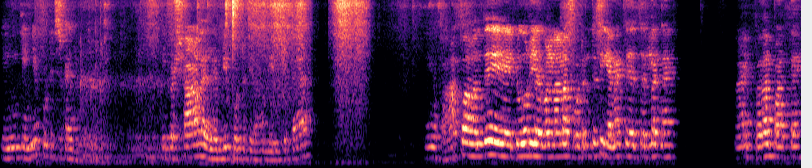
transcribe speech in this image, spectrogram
எங்கெங்கே போட்டு வச்சுக்கலாம் இப்போ ஷால் அதில் எப்படி போட்டுக்கலாம் அப்படின்னு கேட்டால் எங்கள் பாப்பா வந்து டோரில் எவ்வளோ நாளாக போட்டுருந்துட்டு எனக்கு தெரிலங்க நான் இப்போ தான் பார்த்தேன்.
